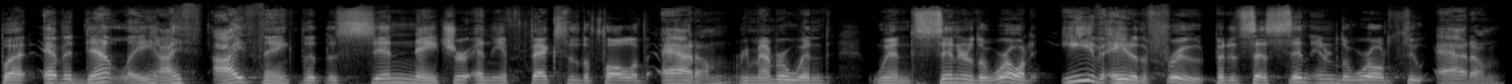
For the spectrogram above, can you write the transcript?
But evidently, I, I think that the sin nature and the effects of the fall of Adam, remember when, when sin entered the world, Eve ate of the fruit, but it says sin entered the world through Adam.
